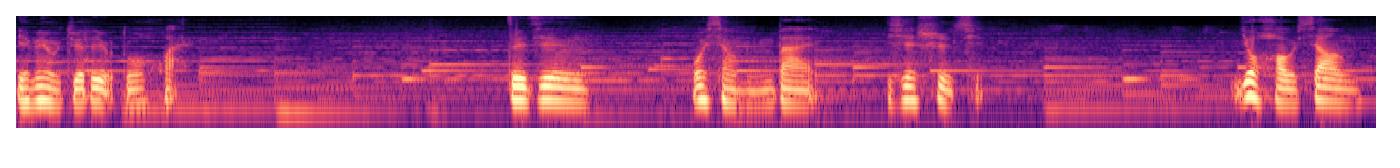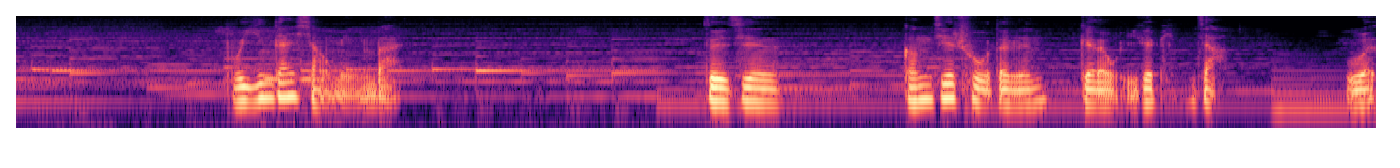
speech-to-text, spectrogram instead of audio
也没有觉得有多坏。最近，我想明白一些事情，又好像不应该想明白。最近，刚接触我的人给了我一个评价。问，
